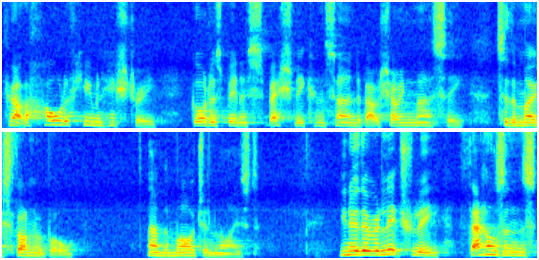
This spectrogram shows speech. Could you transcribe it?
Throughout the whole of human history, God has been especially concerned about showing mercy to the most vulnerable and the marginalized. You know, there are literally thousands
